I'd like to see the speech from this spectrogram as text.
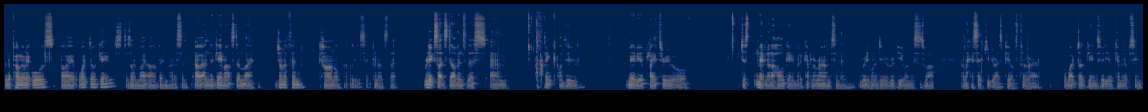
the Napoleonic Wars by White Dog Games, designed by R. Ben Madison. Oh, and the game art's done by Jonathan Carnell, I believe is how you pronounce that. Really excited to delve into this. Um, I think I'll do maybe a playthrough or just maybe not a whole game, but a couple of rounds, and then really want to do a review on this as well. And like I said, keep your eyes peeled for uh, a White Dog Games video coming up soon.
